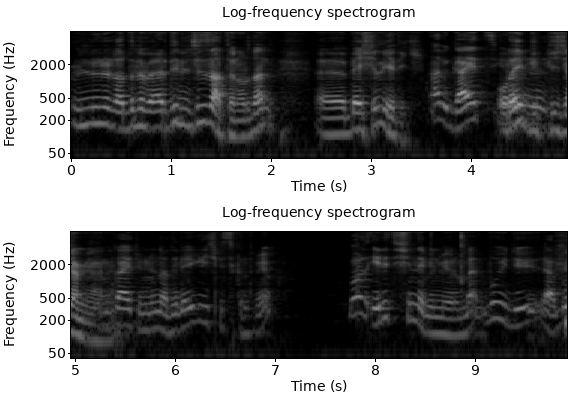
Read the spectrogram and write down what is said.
ünlünün adını verdiğin için zaten oradan 5 yıl yedik. Abi gayet Orayı ünlünün- bipleyeceğim yani. Gayet ünlünün adıyla ilgili hiçbir sıkıntım yok. Bu arada edit işini de bilmiyorum ben. Bu videoyu ya bu,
